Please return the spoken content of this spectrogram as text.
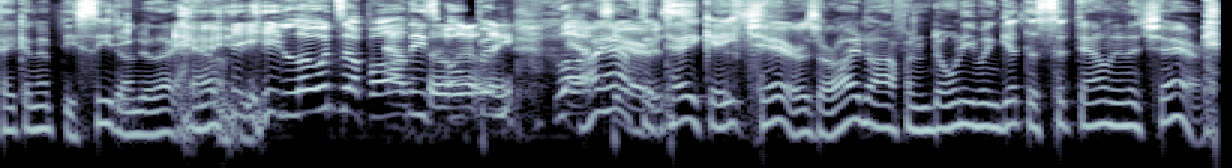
take an empty seat under that canopy? he loads up all these open lawn I chairs. have to take eight chairs, or I often don't even get to sit down in a chair.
